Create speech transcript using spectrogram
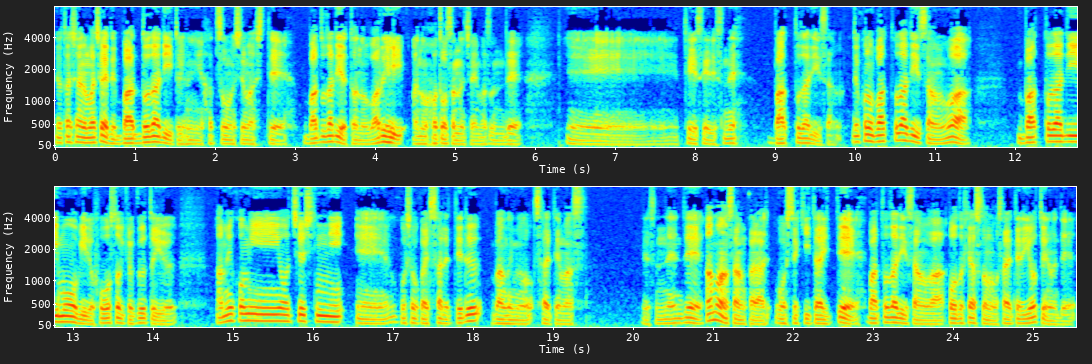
で私はあの間違えてバッドダディというふうに発音してまして、バッドダディだとあの悪いあのお父さんになっちゃいますんで、えー、訂正ですね。バッドダディさん。で、このバッドダディさんは、バッドダディモービル放送局という、アメコミを中心に、えーご紹介されている番組をされています。ですね。で、アマンさんからご指摘いただいて、バッドダディさんは、ポードキャストもされてるよというので、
